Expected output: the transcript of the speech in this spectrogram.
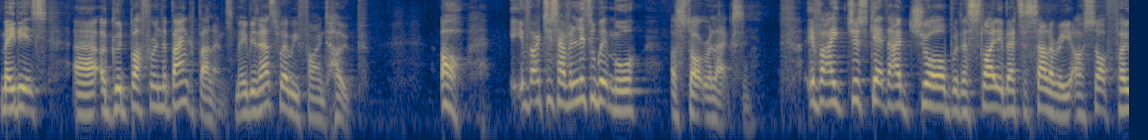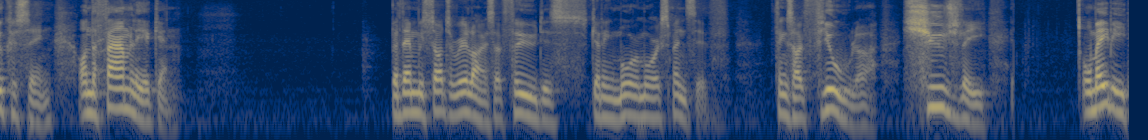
Maybe it's uh, a good buffer in the bank balance. Maybe that's where we find hope. Oh, if I just have a little bit more, I'll start relaxing. If I just get that job with a slightly better salary, I'll start focusing on the family again. But then we start to realize that food is getting more and more expensive. Things like fuel are hugely. Or maybe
